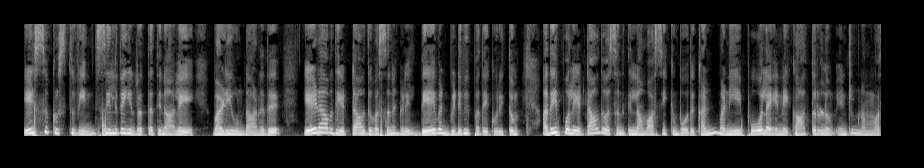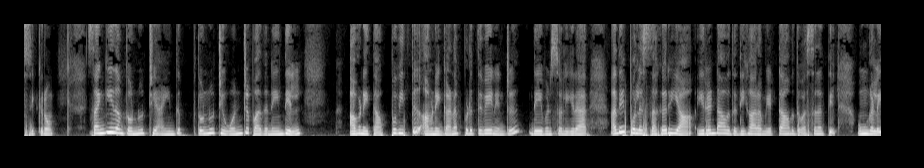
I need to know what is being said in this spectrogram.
இயேசு கிறிஸ்துவின் சிலுவையின் இரத்தத்தினாலே வழி உண்டானது. ஏழாவது எட்டாவது வசனங்களில் தேவன் விடுவிப்பதை குறித்தும் அதே போல எட்டாவது வசனத்தில் நாம் வாசிக்கும் போது கண்மணியைப் போல என்னை காத்தருளும் என்றும் நாம் வாசிக்கிறோம். சங்கீதம் தொன்னூற்றி ஐந்து தொன்னூற்றி ஒன்று பதினைந்தில் அவனை தப்புவித்து அவனை கனப்படுத்துவேன் என்று தேவன் சொல்கிறார். அதே போல சகரியா இரண்டாவது அதிகாரம் எட்டாவது வசனத்தில் உங்களை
